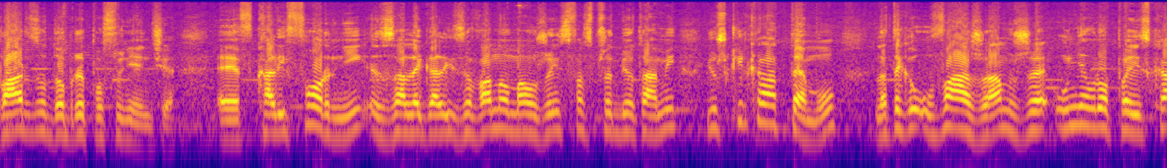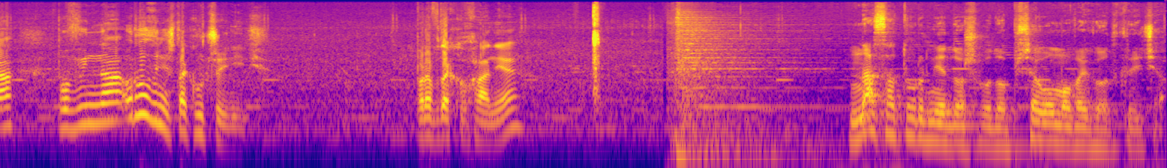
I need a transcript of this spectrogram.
bardzo dobre posunięcie. E, W Kalifornii zalegalizowano małżeństwa z przedmiotami już kilka lat temu, dlatego uważam, że Unia Europejska powinna również tak uczynić. Prawda, kochanie? Na Saturnie doszło do przełomowego odkrycia.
